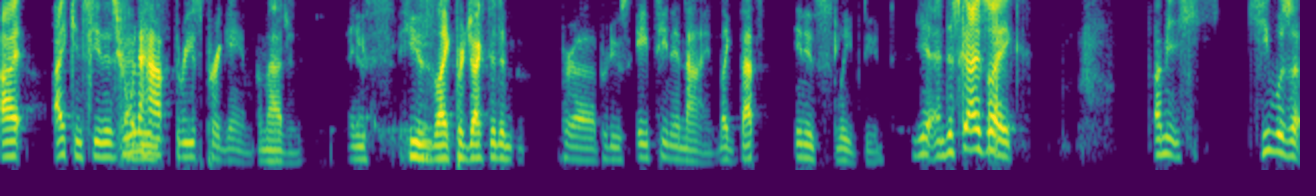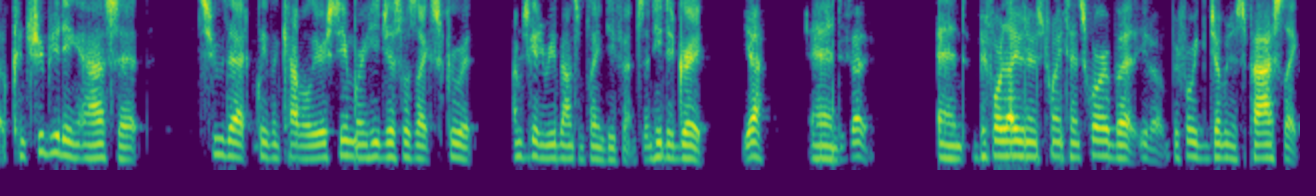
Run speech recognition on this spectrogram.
I I can see this Two and a half threes per game. Imagine, and he's he's like projected to uh, produce 18 and nine. Like that's in his sleep, dude. Yeah, and this guy's like, I mean, he, he was a contributing asset to that Cleveland Cavaliers team where he just was like, screw it, I'm just getting rebounds and playing defense, and he did great. Yeah, And he said it. and before that, he was in his 2010 scorer. But you know, before we jump into his past, like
